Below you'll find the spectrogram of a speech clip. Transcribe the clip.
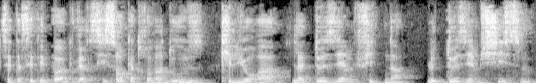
C'est à cette époque, vers 692, qu'il y aura la deuxième fitna, le deuxième schisme,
